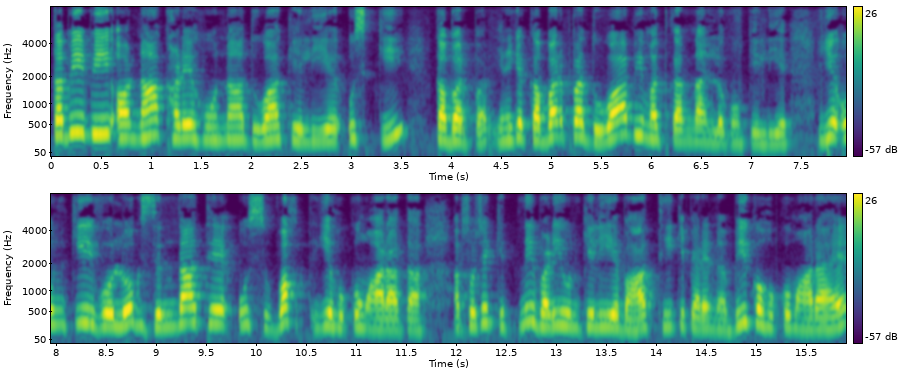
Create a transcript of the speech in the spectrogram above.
کبھی بھی اور نہ کھڑے ہونا دعا کے لیے اس کی قبر پر یعنی کہ قبر پر دعا بھی مت کرنا ان لوگوں کے لیے۔ یہ ان کی، وہ لوگ زندہ تھے، اس وقت یہ حکم آ رہا تھا۔ اب سوچے کتنی بڑی ان کے لیے بات تھی کہ پیارے نبی کو حکم آ رہا ہے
